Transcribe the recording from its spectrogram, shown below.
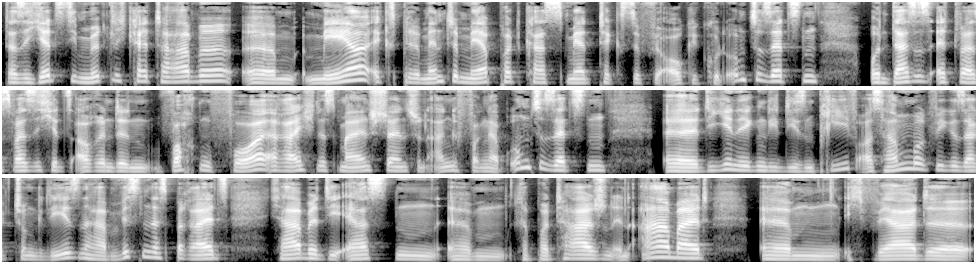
dass ich jetzt die Möglichkeit habe, ähm, mehr Experimente, mehr Podcasts, mehr Texte für okay cool umzusetzen. Und das ist etwas, was ich jetzt auch in den Wochen vor Erreichen des Meilensteins schon angefangen habe umzusetzen. Äh, diejenigen, die diesen Brief aus Hamburg, wie gesagt, schon gelesen haben, wissen das bereits. Ich habe die ersten ähm, Reportagen in Arbeit. Ähm, ich werde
